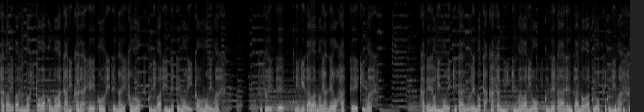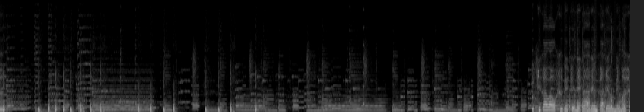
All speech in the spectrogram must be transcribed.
サバイバルの人はこの辺りから並行して内装を作り始めてもいいと思います。続いて、右側の屋根を張っていきます。壁よりも一段上の高さに一回り大きくネザーレンガの枠を作ります。内側をすべてネザーレンガで埋めます。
